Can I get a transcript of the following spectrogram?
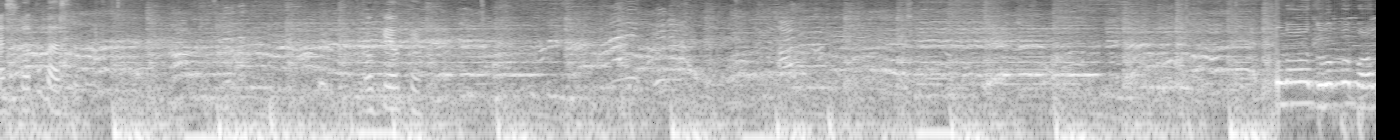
ਪੁੱਤ ਬਸ ਓਕੇ ਓਕੇ ਥੋੜਾ ਗਰੁੱਪ ਬਾਹਰ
